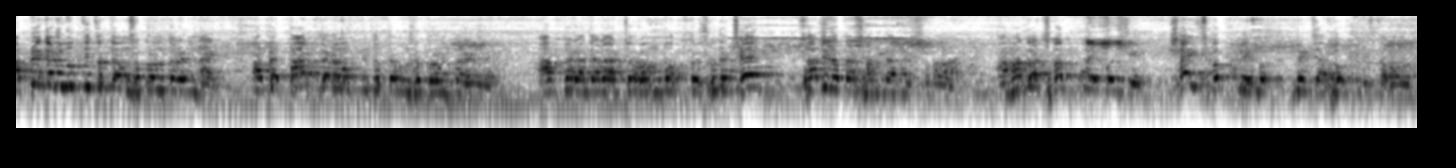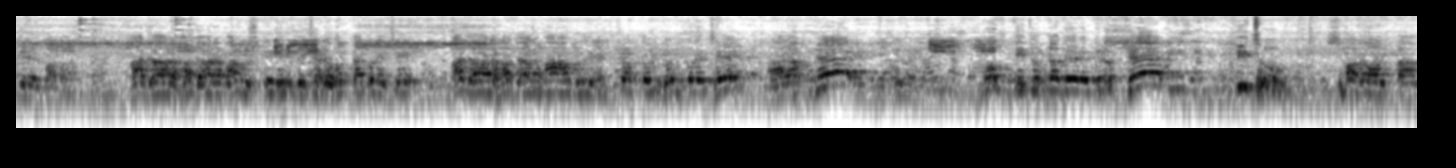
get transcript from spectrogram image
আপনি কেন মুক্তিযুদ্ধে অংশগ্রহণ করেন নাই? আপনি পাক কেন মুক্তিযুদ্ধে অংশগ্রহণ করেন নাই? আপনারা যারা চরম বক্ত শুনেছেন, স্বাধীনতা সংগ্রামের সময় আমাকে ছক্রে বলছে সেই ছক্রে মির্জা ফখরুল ইসলাম বাবা। হাজার হাজার মানুষকে নির্বিচারে হত্যা করেছে, হাজার হাজার ইজ্জত লুণ্ঠন করেছে, আর আপনি মুক্তিযোদ্ধাদের বিরুদ্ধে কিছু সরল প্রাণ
